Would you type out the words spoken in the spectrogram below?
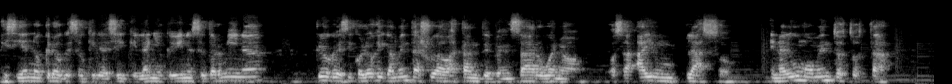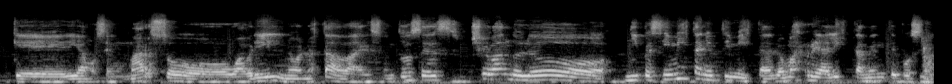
y si bien no creo que eso quiere decir que el año que viene se termina, creo que psicológicamente ayuda bastante pensar, bueno, o sea, hay un plazo, en algún momento esto está que digamos en marzo o abril no, no estaba eso. Entonces, llevándolo ni pesimista ni optimista, lo más realistamente posible.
